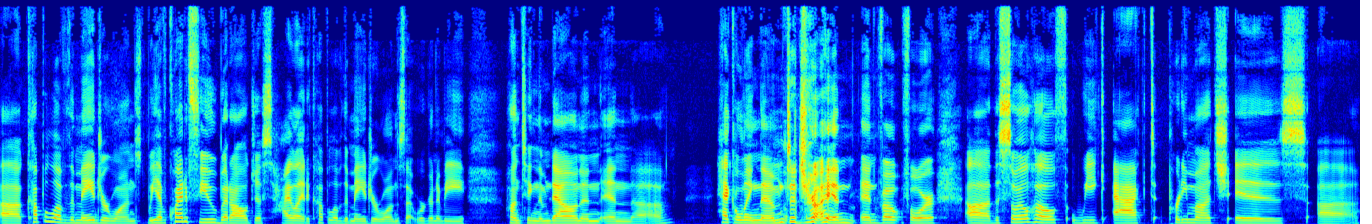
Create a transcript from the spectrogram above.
Uh, a couple of the major ones, we have quite a few, but I'll just highlight a couple of the major ones that we're going to be hunting them down and, and uh, heckling them to try and, and vote for. Uh, the Soil Health Week Act pretty much is uh,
